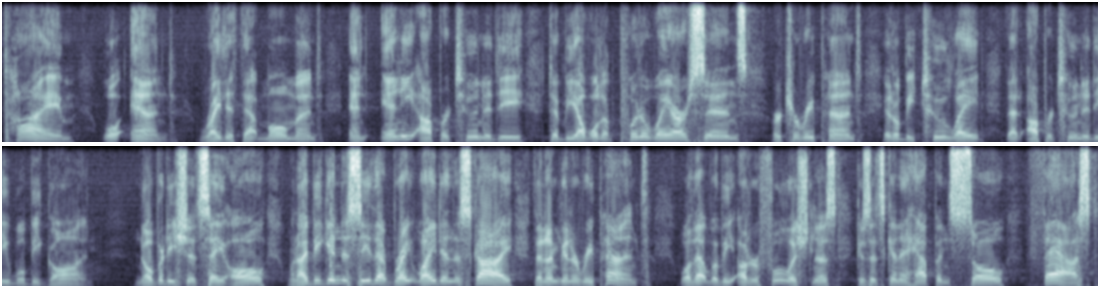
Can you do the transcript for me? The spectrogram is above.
time will end right at that moment, and any opportunity to be able to put away our sins or to repent, it'll be too late. That opportunity will be gone. Nobody should say, Oh, when I begin to see that bright light in the sky, then I'm going to repent. Well, that would be utter foolishness because it's going to happen so fast.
